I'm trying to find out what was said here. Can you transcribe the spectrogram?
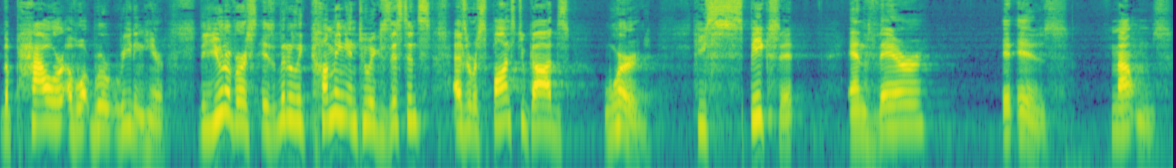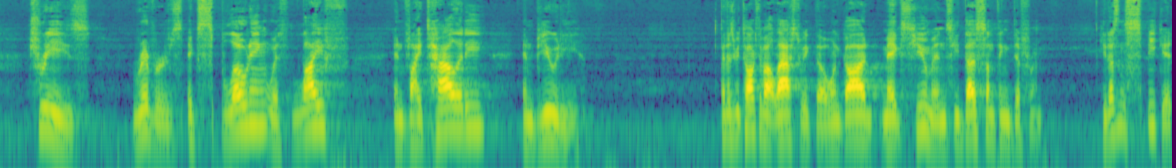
the power of what we're reading here. The universe is literally coming into existence as a response to God's word. He speaks it, and there it is mountains, trees, rivers exploding with life and vitality and beauty. But as we talked about last week, though, when God makes humans, he does something different. He doesn't speak it,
